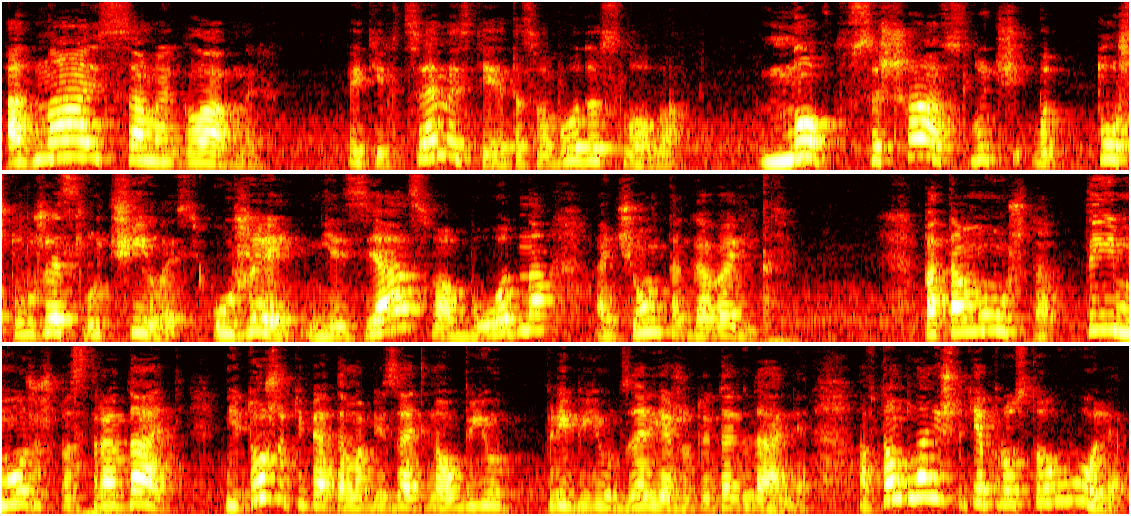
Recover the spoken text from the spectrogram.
Одна из самых главных этих ценностей – это свобода слова. Но в США в случае, вот то, что уже случилось, уже нельзя свободно о чем-то говорить. Потому что ты можешь пострадать не то, что тебя там обязательно убьют, прибьют, зарежут и так далее, а в том плане, что тебя просто уволят.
